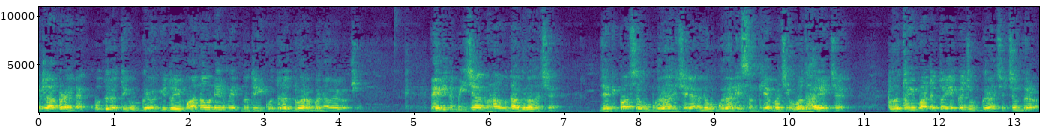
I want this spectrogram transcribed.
એટલે આપણે એને કુદરતી ઉપગ્રહ કીધો. એ માનવ નિર્મિત નથી કુદરત દ્વારા બનાવેલો છે. એ રીતે બીજા ઘણા બધા ગ્રહ છે. જેની પાસે ઉપગ્રહ છે અને ઉપગ્રહની સંખ્યા પછી વધારે છે. પૃથ્વી માટે તો એક જ ઉપગ્રહ છે, ચંદ્ર.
